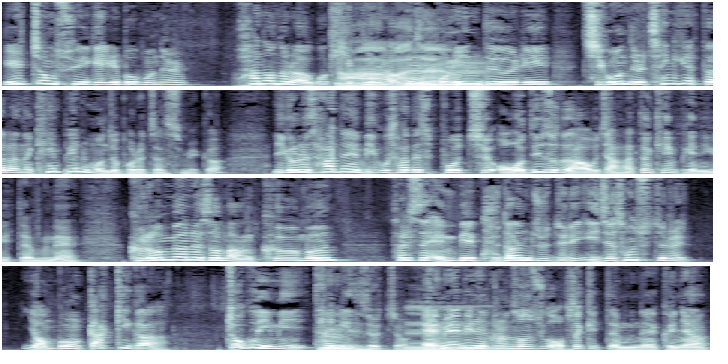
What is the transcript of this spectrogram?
일정 수익의 일부분을 환원을 하고 기부를 아, 하고 맞아요. 본인들이 직원들을 챙기겠다라는 캠페인을 먼저 벌였지 않습니까? 이거는 4대 미국 4대 스포츠 어디서도 나오지 않았던 캠페인이기 때문에 그런 면에서만큼은 사실상 NBA 구단주들이 이제 선수들을 연봉을 깎기가 조금 이미 타이밍이 음. 늦었죠. 음. MLB는 그런 선수가 없었기 때문에 그냥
